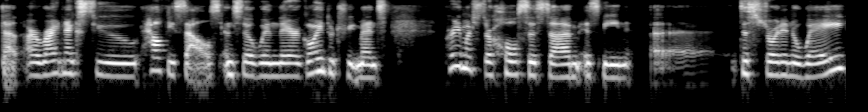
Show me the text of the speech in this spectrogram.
that are right next to healthy cells. And so when they're going through treatment, pretty much their whole system is being uh, destroyed in a way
